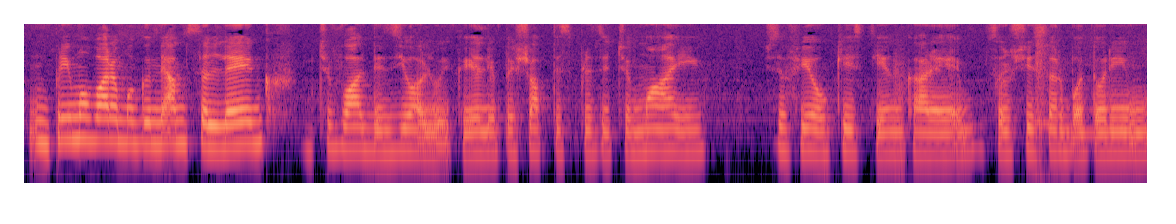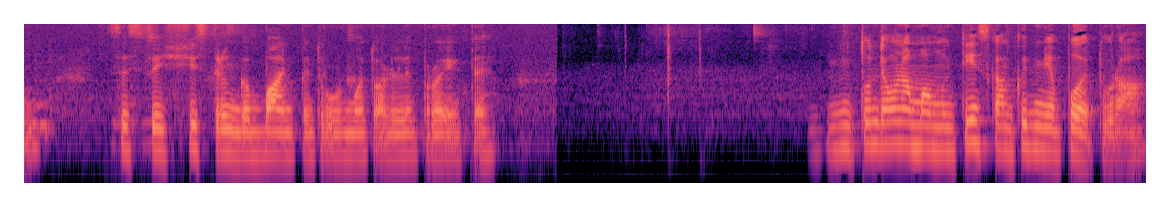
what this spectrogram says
În primăvară mă gândeam să leg ceva de ziua lui, că el e pe 17 mai și să fie o chestie în care să-l și sărbătorim să se și strângă bani pentru următoarele proiecte. Întotdeauna m-am întins cam cât mi-e pătura.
